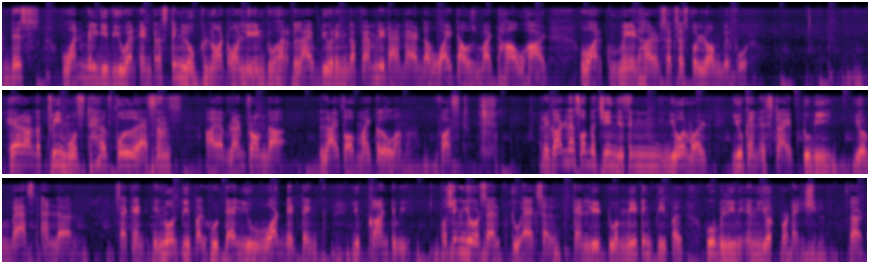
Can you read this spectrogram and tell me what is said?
This one will give you an interesting look not only into her life during the family time at the White House but how hard work made her successful long before. Here are the three most helpful lessons I have learned from the life of Michelle Obama. First, regardless of the changes in your world, you can strive to be your best and learn. Second, ignore people who tell you what they think you can't be. Pushing yourself to excel can lead to meeting people who believe in your potential. Third,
